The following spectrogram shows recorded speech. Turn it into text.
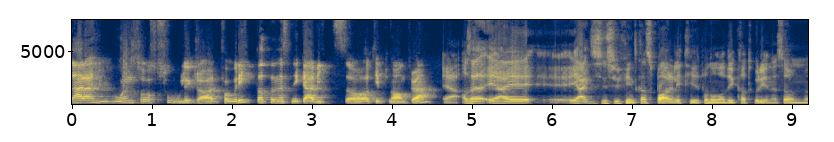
der er Hugo en så soleklar favoritt at det nesten ikke er vits å tippe noe annet, tror jeg. Ja, altså Jeg, jeg syns vi fint kan spare litt tid på noen av de kategoriene som,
